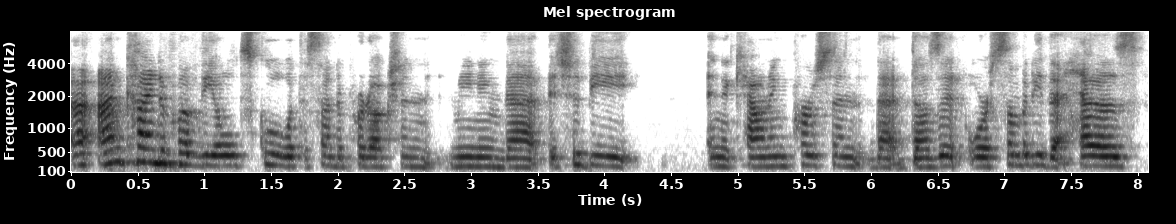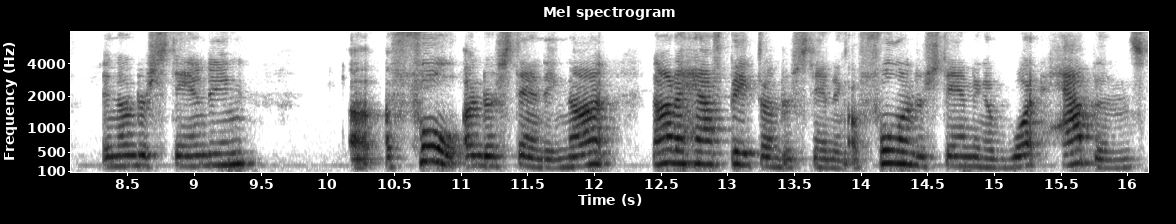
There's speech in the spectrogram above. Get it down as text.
i'm kind of of the old school with the to production meaning that it should be an accounting person that does it or somebody that has an understanding a, a full understanding not not a half baked understanding, a full understanding of what happens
